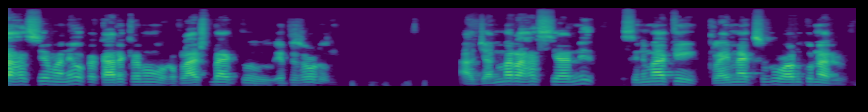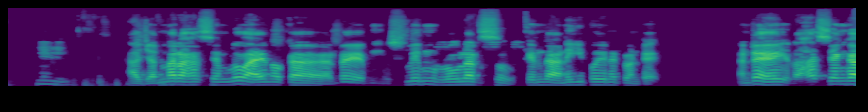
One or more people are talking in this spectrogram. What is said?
రహస్యం అనే ఒక కార్యక్రమం ఒక ఫ్లాష్ బ్యాక్ ఎపిసోడ్ ఉంది. ఆ జన్మ రహస్యాన్ని సినిమాకి క్లైమాక్స్కు వాడుకున్నారు. ఆ జన్మ రహస్యంలో ఆయన ఒక అంటే ముస్లిం రూలర్స్ కింద అణిగిపోయినటువంటి అంటే రహస్యంగా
